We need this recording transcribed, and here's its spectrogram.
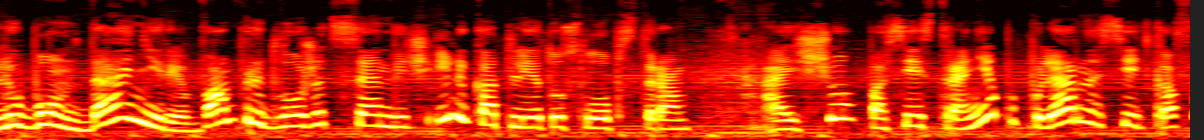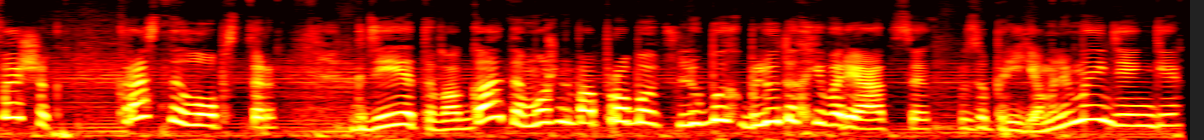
В любом дайнере вам предложат сэндвич или котлету с лобстером. А еще по всей стране популярна сеть кафешек «Красный лобстер», где этого гада можно попробовать в любых блюдах и вариациях за приемлемые деньги.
